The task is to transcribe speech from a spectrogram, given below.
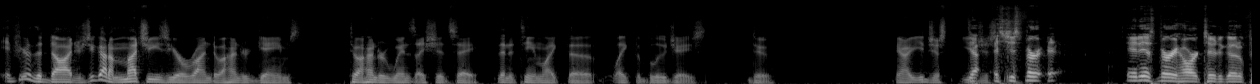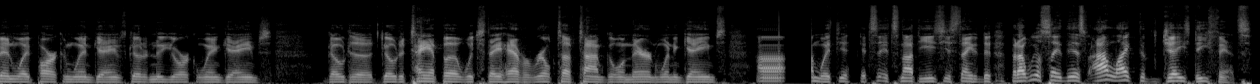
if you're the Dodgers, you got a much easier run to 100 games to 100 wins, I should say, than a team like the like the Blue Jays do. You know, you just you yeah, just, it's just very. It, it is very hard too to go to Fenway Park and win games. Go to New York and win games. Go to go to Tampa, which they have a real tough time going there and winning games. Uh, I'm with you. It's it's not the easiest thing to do, but I will say this: I like the Jays defense.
